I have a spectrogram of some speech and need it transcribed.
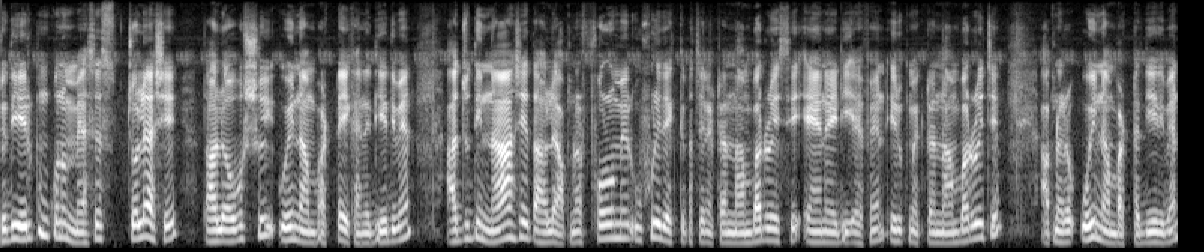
যদি এরকম কোনো মেসেজ চলে আসে, তাহলে অবশ্যই ওই নাম্বারটা এখানে দিয়ে দিবেন। আর যদি না আসে, তাহলে আপনার ফর্মের উপরে দেখতে পাচ্ছেন একটা নাম্বার রয়েছে এনআইডি এফ এন এরকম একটা নাম্বার রয়েছে, আপনারা ওই নাম্বারটা দিয়ে দিবেন।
